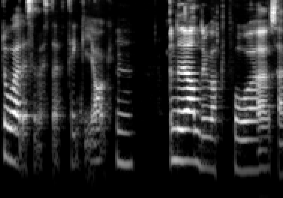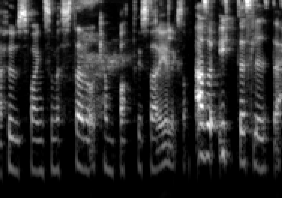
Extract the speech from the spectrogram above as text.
Då är det semester, tänker jag. Ni har aldrig varit på så här husvagnssemester och campat i Sverige liksom? Alltså ytterst lite.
